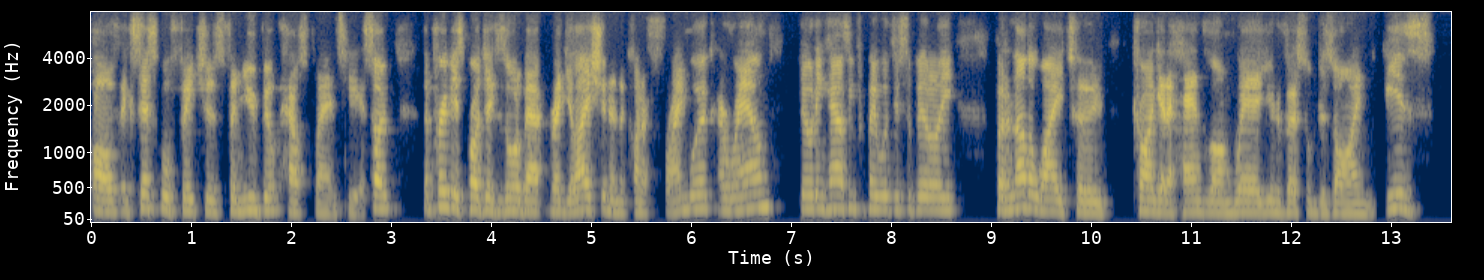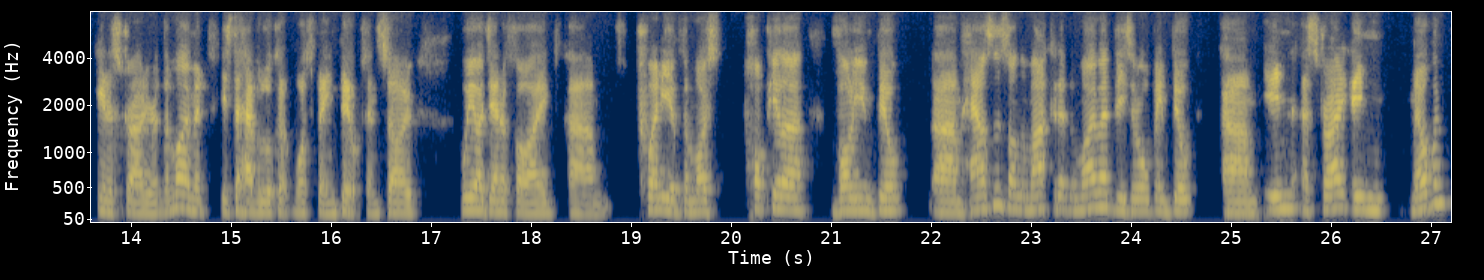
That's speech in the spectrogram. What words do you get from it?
of accessible features for new built house plans here. So the previous project is all about regulation and the kind of framework around building housing for people with disability. But another way to try and get a handle on where universal design is in Australia at the moment is to have a look at what's being built. And so we identified um, 20 of the most popular volume built um, houses on the market at the moment. These are all being built um, in Australia, in Melbourne.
